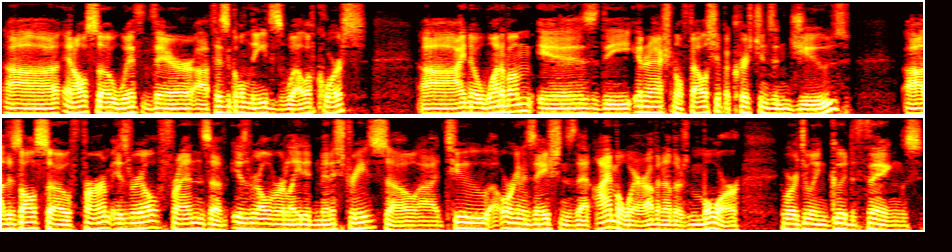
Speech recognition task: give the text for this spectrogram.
uh, and also with their uh, physical needs as well, of course. Uh, I know one of them is the International Fellowship of Christians and Jews. Uh, there's also Firm Israel, Friends of Israel Related Ministries. So, uh, two organizations that I'm aware of, and others more, who are doing good things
